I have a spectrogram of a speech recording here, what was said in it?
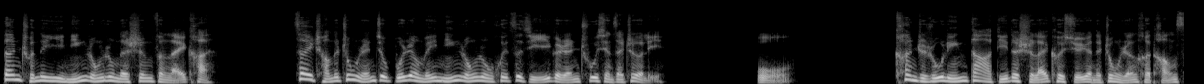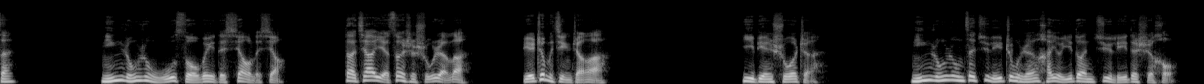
单纯的以宁荣荣的身份来看，在场的众人就不认为宁荣荣会自己一个人出现在这里。五，看着如临大敌的史莱克学院的众人和唐三，宁荣荣无所谓的笑了笑：“大家也算是熟人了，别这么紧张啊。”一边说着，宁荣荣在距离众人还有一段距离的时候，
